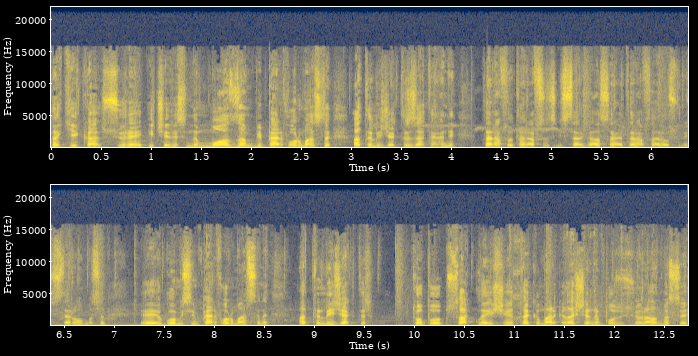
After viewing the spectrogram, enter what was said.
dakika süre içerisinde muazzam bir performanstı. Hatırlayacaktır zaten hani taraflı tarafsız ister Galatasaray taraftarı olsun ister olmasın. E, Gomis'in performansını hatırlayacaktır. Topu saklayışı, takım arkadaşlarının pozisyon alması,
